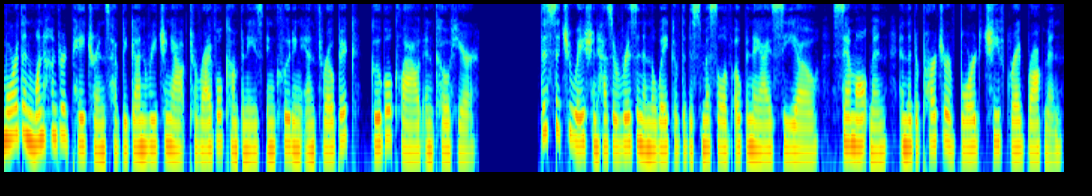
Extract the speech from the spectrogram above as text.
More than 100 patrons have begun reaching out to rival companies including Anthropic, Google Cloud, and Cohere. This situation has arisen in the wake of the dismissal of OpenAI's CEO, Sam Altman, and the departure of board chief Greg Brockman.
